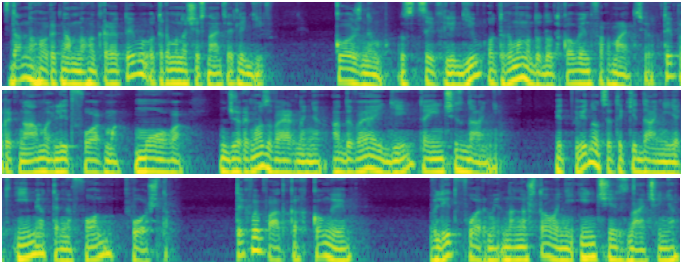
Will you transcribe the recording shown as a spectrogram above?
З даного рекламного креативу отримано 16 лідів. Кожним з цих лідів отримано додаткову інформацію: тип реклами, лід-форма, мова, джерело звернення, ADV ID та інші дані. Відповідно, це такі дані, як ім'я, телефон, пошта. В тих випадках, коли в лід-формі налаштовані інші значення,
